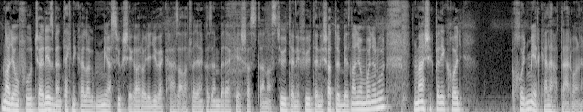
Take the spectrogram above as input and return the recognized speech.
nagyon furcsa, részben technikailag mi a szükség arra, hogy egy üvegház alatt legyenek az emberek, és aztán azt fűteni, fűteni, stb. Ez nagyon bonyolult. A másik pedig, hogy, hogy miért kell lehatárolni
